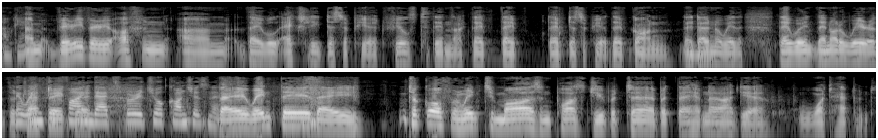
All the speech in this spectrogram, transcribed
Okay. Um, very, very often, um, they will actually disappear. It feels to them like they've, they've, they've disappeared. They've gone. They don't know where the, they weren't, they're not aware of the Mm-hmm. they went traffic. to find They- that spiritual consciousness. They went there, they took off and went to Mars and past Jupiter, but they have no idea what happened.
